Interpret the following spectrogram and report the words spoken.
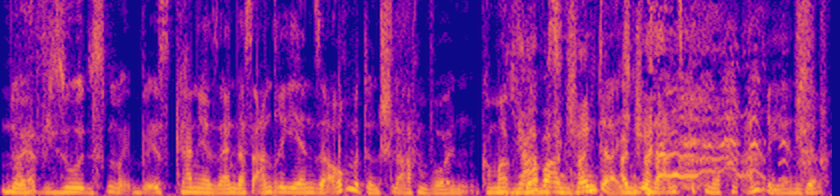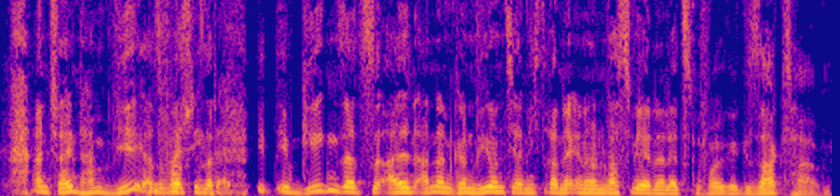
Naja, wieso? Es, es kann ja sein, dass andere Jense auch mit uns schlafen wollen. Komm mal Ja, aber anscheinend- runter. Ich anscheinend- an, es gibt noch eine andere Jense. Anscheinend haben wir ja sowas gesagt. Im Gegensatz zu allen anderen können wir uns ja nicht dran erinnern, was wir in der letzten Folge gesagt haben.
